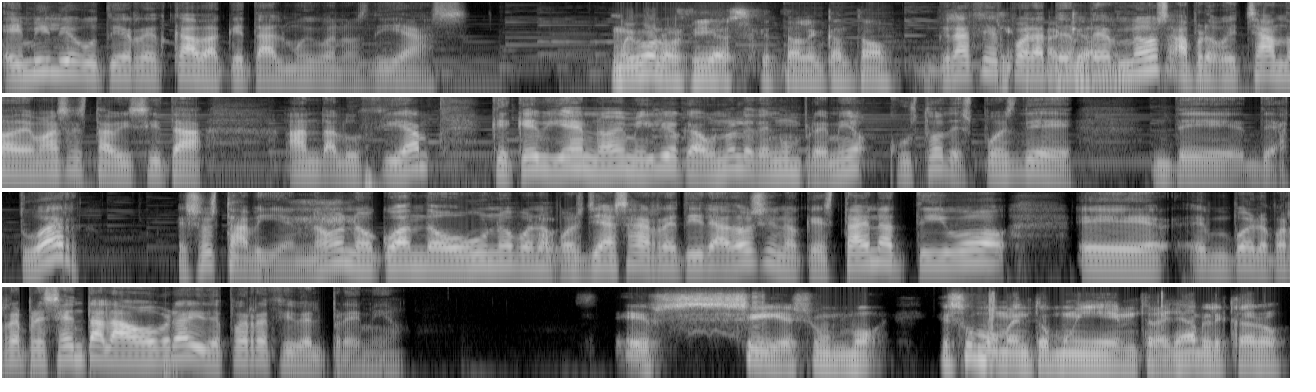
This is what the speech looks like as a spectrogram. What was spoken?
Emilio Gutiérrez Cava, ¿qué tal? Muy buenos días. Muy buenos días, ¿qué tal? Encantado. Gracias por atendernos, aprovechando además esta visita a Andalucía, que qué bien, ¿no, Emilio? Que a uno le den un premio justo después de, de, actuar. Eso está bien, ¿no? No cuando uno, bueno, pues ya se ha retirado, sino que está en activo, eh, bueno, pues representa la obra y después recibe el premio. Eh, sí, es un, es un momento muy entrañable, claro,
